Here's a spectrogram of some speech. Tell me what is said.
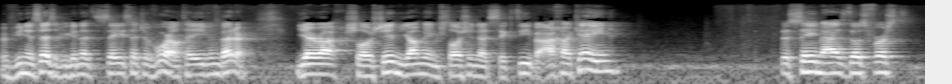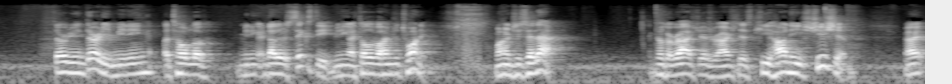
Ravina says if you're going to say such a word, I'll tell you even better. Yerach Shloshim Yamim Shloshim that's sixty. Vachakain, the same as those first 30 and 30, meaning a total of, meaning another 60, meaning a total of 120. Why don't you say that? Look at Rashi, Rashi says, Kihani Shishim, right?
